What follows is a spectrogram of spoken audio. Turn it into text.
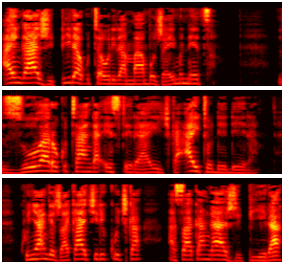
Ainge azvipira kutaurira mambo zvaimunetsa. Zuva rokutanga esteri aitya aitodedera. Kunyange zvake achiri kutya asi akanga azvipira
